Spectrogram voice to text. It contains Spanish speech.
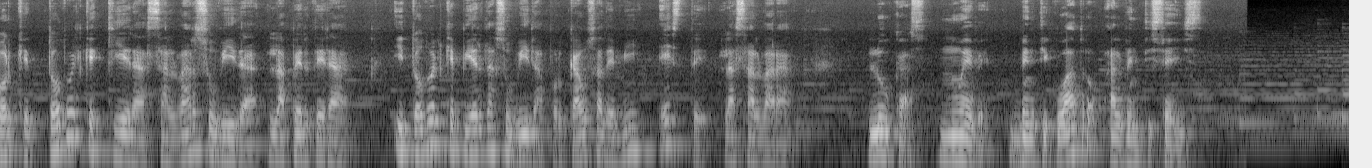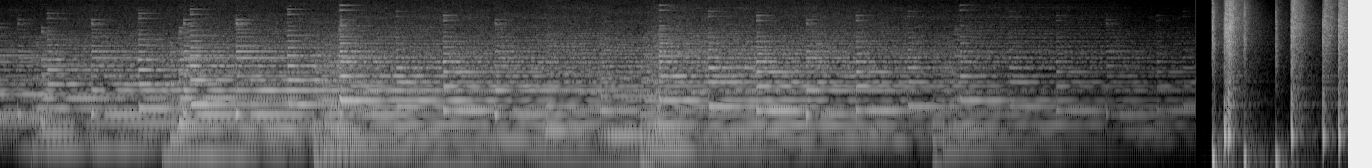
Porque todo el que quiera salvar su vida la perderá, y todo el que pierda su vida por causa de mí, éste la salvará. Lucas 9, 24 al 26.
